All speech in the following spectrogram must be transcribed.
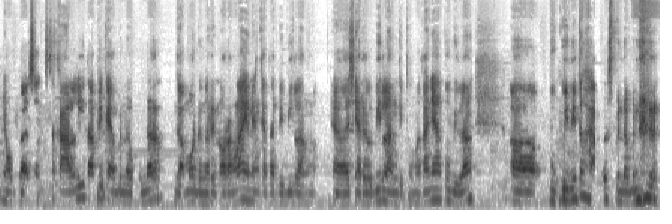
nyoba sekali tapi kayak bener-bener nggak mau dengerin orang lain yang kayak tadi bilang uh, Cheryl bilang gitu. Makanya aku bilang uh, buku ini tuh harus bener-bener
